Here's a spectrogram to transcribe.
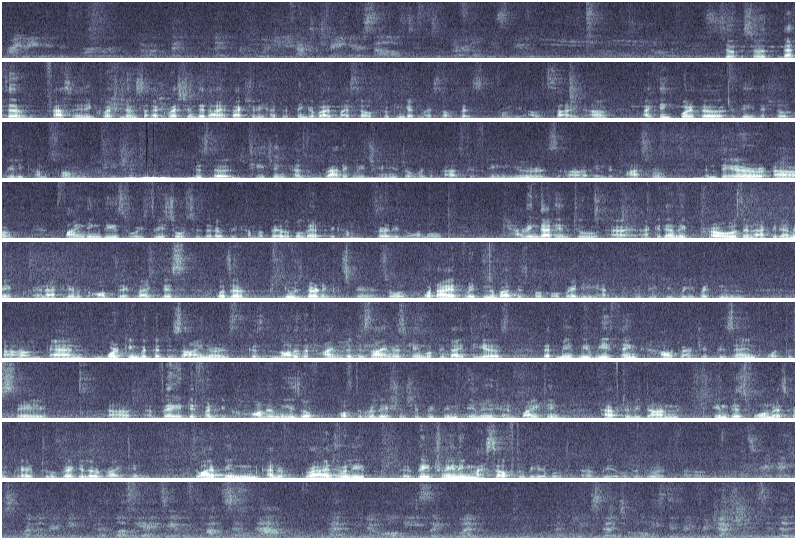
writing before, or, uh, and, and or did you have to train yourself to, to learn all these new um, technologies? So, so that's a fascinating question, a question that I've actually had to think about myself, looking at myself as from the outside. Um, I think where the, the initial really comes from teaching, because the teaching has radically changed over the past 15 years uh, in the classroom, and they're uh, finding these resources that have become available, that have become fairly normal. Carrying that into uh, academic prose and academic, an academic object like this was a huge learning experience. So what I had written about this book already had to be completely rewritten um, and working with the designers, because a lot of the time the designers came up with ideas that made me rethink how to actually present, what to say. Uh, a very different economies of, of the relationship between image and writing have to be done in this form as compared to regular writing. So I've been kind of gradually uh, retraining myself to be able to uh, be able to do it. Um, That's great. And just one other thing. I love the idea of the concept map that, you know, all these, like, one can actually extend to all these different projections and then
